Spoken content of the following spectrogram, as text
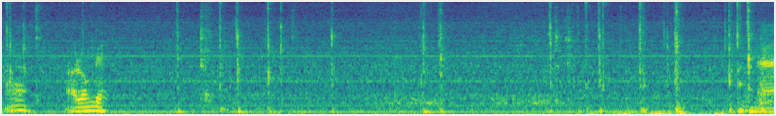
เอาเอลงดินะ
